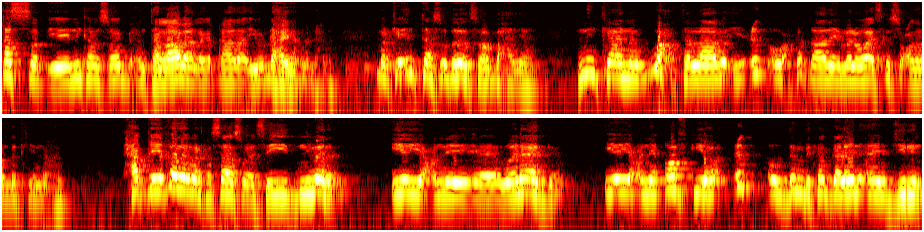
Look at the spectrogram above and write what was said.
qasab iyo ninkaan soo bixin tallaabaa laga qaadaa iyo dhahaya marka intaas waddada soo baxayaan. Ninkaana wax tallaabo iyo cid oo wax ka qaaday male waa iska socdaan dadkii nacam xaqiiqada marka saas waa sayidnimada iyo yacni wanaagga iyo yacni qofkii cid ou dembi ka galayna aan jirin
